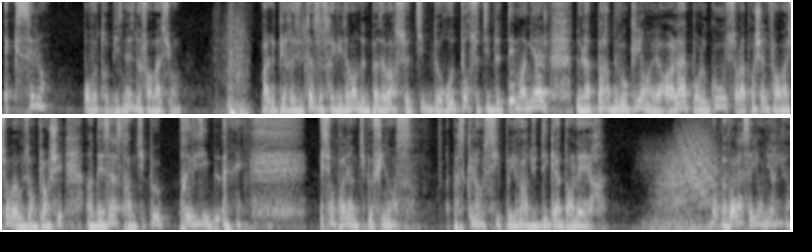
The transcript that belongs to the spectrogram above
excellent pour votre business de formation. Bah, le pire résultat, ce serait évidemment de ne pas avoir ce type de retour, ce type de témoignage de la part de vos clients. Et alors là, pour le coup, sur la prochaine formation, va vous enclencher un désastre un petit peu prévisible. Et si on parlait un petit peu finance? Parce que là aussi, il peut y avoir du dégât dans l'air. Bon, ben voilà, ça y est, on y arrive.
